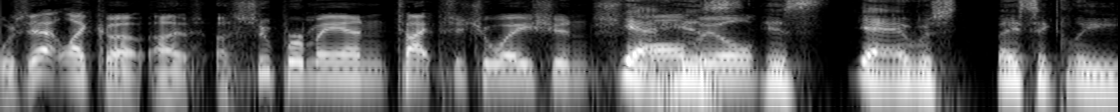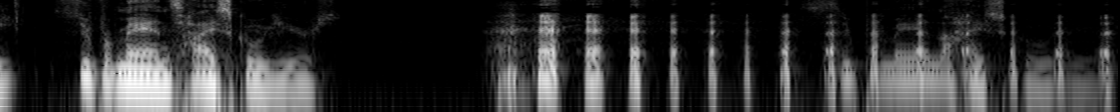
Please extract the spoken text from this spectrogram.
Was that like a, a, a Superman type situation? Yeah, his, Smallville? his yeah, it was basically Superman's high school years. Superman the high school years.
